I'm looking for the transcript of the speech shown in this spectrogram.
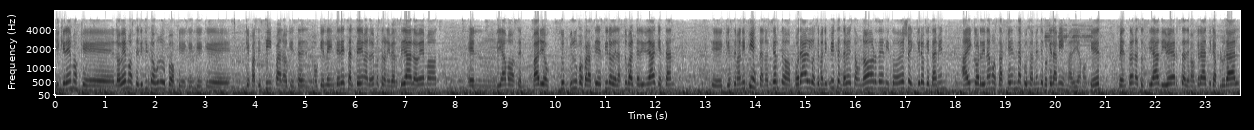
y creemos que lo vemos en distintos grupos que, que, participan o que, o que les interesa el tema, lo vemos en la universidad, lo vemos en, digamos, en varios subgrupos, por así decirlo, de la subalternidad que están eh, que se manifiestan, ¿no es cierto? Por algo se manifiestan, tal vez a un orden y todo ello, y creo que también ahí coordinamos agenda justamente porque es la misma, digamos, que es pensar una sociedad diversa, democrática, plural,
